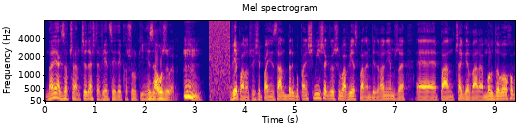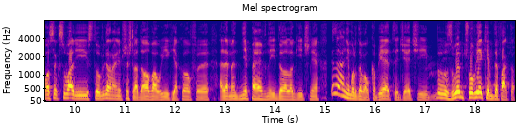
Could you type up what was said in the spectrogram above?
No i jak zacząłem czytać, to więcej tej koszulki nie założyłem. Wie pan oczywiście, panie Sandberg, bo pan Śmiszek też chyba wie z panem Biedroniem, że e, pan Che Guevara mordował homoseksualistów, generalnie prześladował ich jako w, element niepewny ideologicznie, generalnie mordował kobiety, dzieci, był złym człowiekiem de facto.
